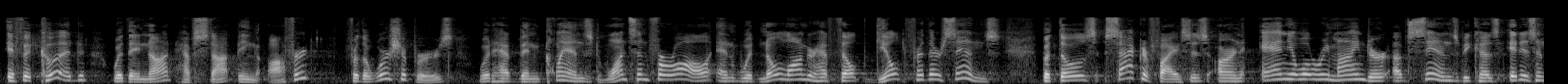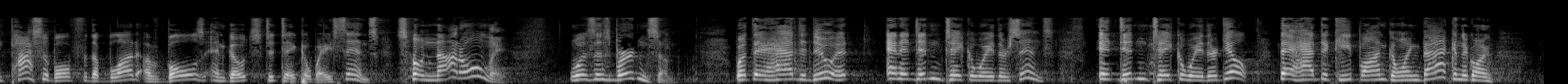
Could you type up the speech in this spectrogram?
If it could, would they not have stopped being offered? For the worshippers would have been cleansed once and for all and would no longer have felt guilt for their sins. But those sacrifices are an annual reminder of sins because it is impossible for the blood of bulls and goats to take away sins. So not only was this burdensome, but they had to do it and it didn't take away their sins. It didn't take away their guilt. They had to keep on going back and they're going,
